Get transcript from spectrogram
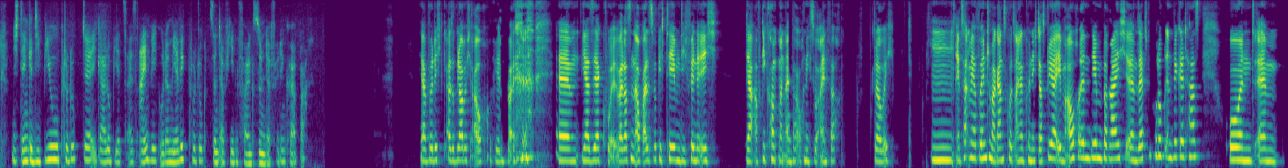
Und ich denke, die Bioprodukte, egal ob jetzt als Einweg- oder Mehrwegprodukt, sind auf jeden Fall gesünder für den Körper. Ja, würde ich, also glaube ich auch, auf jeden Fall. ähm, ja, sehr cool, weil das sind auch alles wirklich Themen, die finde ich, ja, auf die kommt man einfach auch nicht so einfach, glaube ich. Mm, jetzt hatten wir ja vorhin schon mal ganz kurz angekündigt, dass du ja eben auch in dem Bereich ähm, selbst ein Produkt entwickelt hast. Und ähm,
